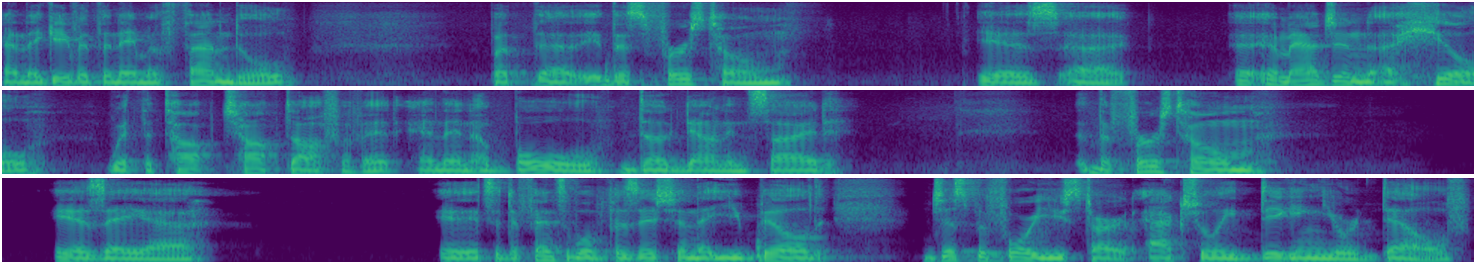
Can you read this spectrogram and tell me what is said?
and they gave it the name of Thandul. But uh, this first home is uh, imagine a hill with the top chopped off of it, and then a bowl dug down inside. The first home is a uh, it's a defensible position that you build just before you start actually digging your delve.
